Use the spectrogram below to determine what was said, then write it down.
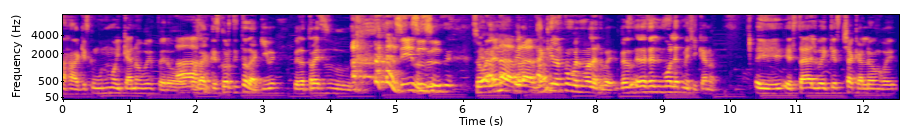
Ajá, que es como un moicano, güey, pero... Ah. O sea, que es cortito de aquí, güey, pero trae sus... sí, su, su, Sí. su melena de atrás, ¿no? Aquí les pongo el mullet, güey. Pero es el mullet mexicano. Y está el güey que es chacalón, güey.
